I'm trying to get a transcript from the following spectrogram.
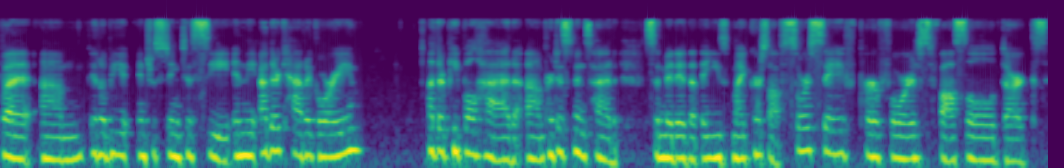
But um, it'll be interesting to see. In the other category, other people had, um, participants had submitted that they use Microsoft SourceSafe, Perforce, Fossil, Darcs.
